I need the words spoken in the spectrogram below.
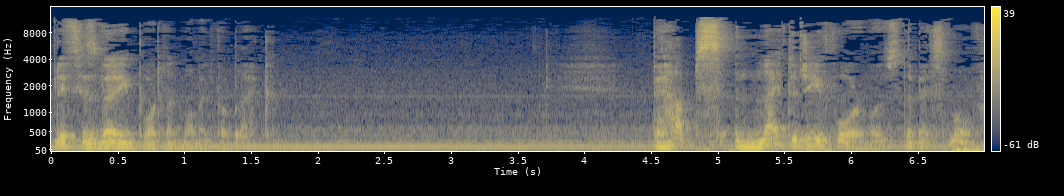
This is very important moment for black. Perhaps knight to g4 was the best move.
